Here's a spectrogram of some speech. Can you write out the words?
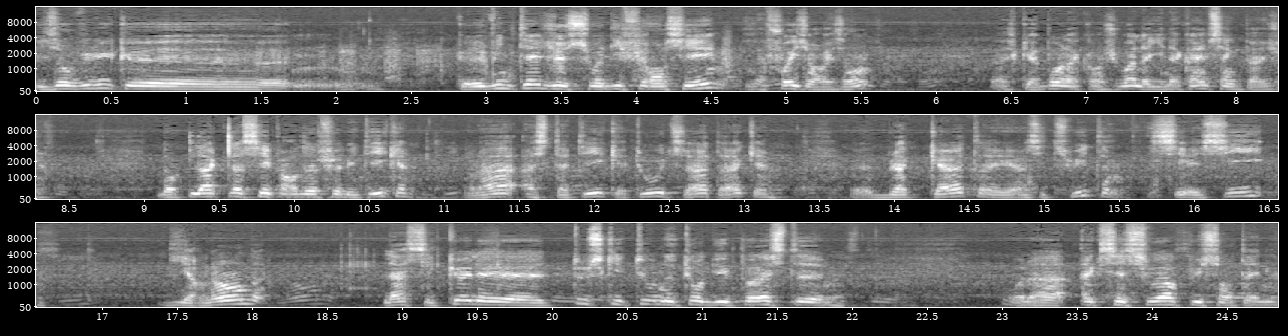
Ils ont voulu que, que le vintage soit différencié. La fois, ils ont raison. Parce que bon, là, quand je vois, là, il y en a quand même 5 pages. Donc là, classé par ordre alphabétique, voilà, astatique et tout, ça, tac, euh, Black Cat et ainsi de suite, CSI, d'Irlande. Là, c'est que le, tout ce qui tourne autour du poste, voilà, accessoires plus antenne.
